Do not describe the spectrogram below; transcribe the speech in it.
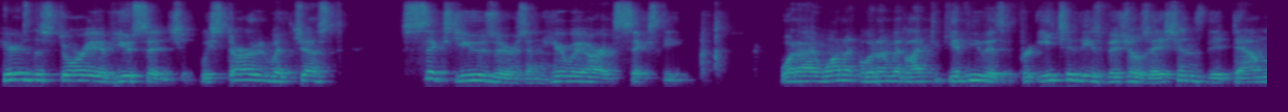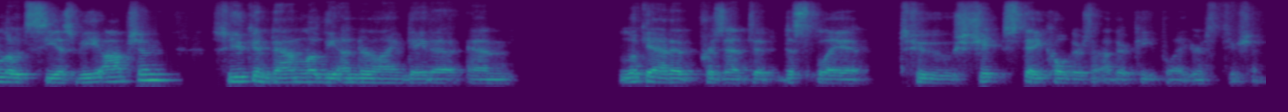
Here's the story of usage. We started with just six users and here we are at 60. What I want to, what I would like to give you is for each of these visualizations, the download CSV option. So you can download the underlying data and look at it, present it, display it to stakeholders and other people at your institution.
